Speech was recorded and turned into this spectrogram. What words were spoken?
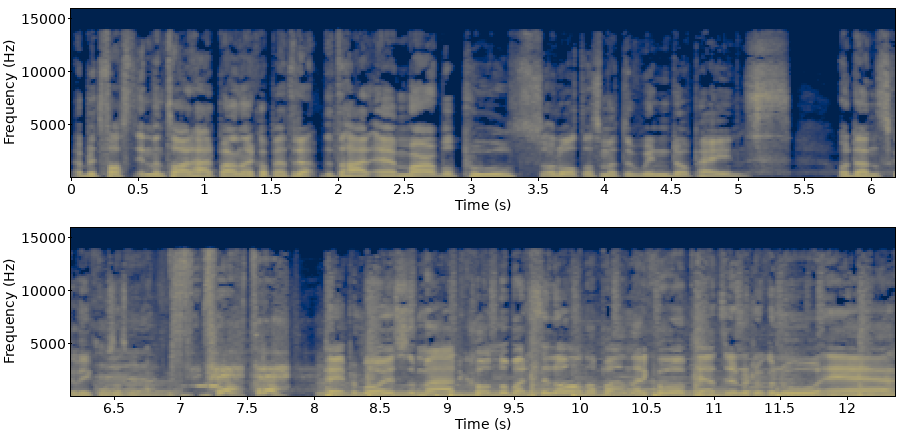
er blitt fast inventar her på NRK P3. Dette her er Marble Pools og låta som heter Window Panes. Og den skal vi kose oss med, da. P3. Paperboys og Madcon og Barcelona på NRK P3 når klokka nå er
